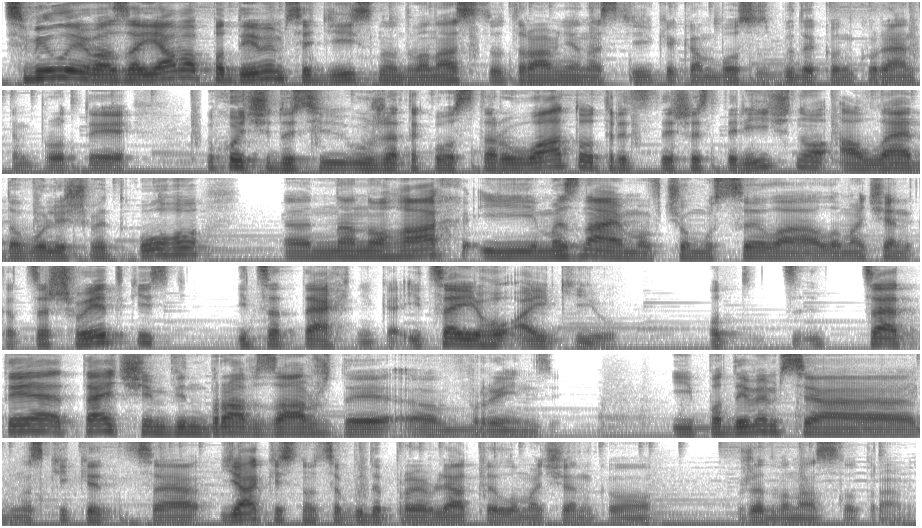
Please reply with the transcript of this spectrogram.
смілива заява. Подивимося дійсно 12 травня, настільки Камбосос буде конкурентним проти, ну, хоч досі уже такого старуватого, 36-річного, але доволі швидкого е, на ногах. І ми знаємо, в чому сила Ломаченка. Це швидкість і це техніка, і це його IQ. От це те, те, чим він брав завжди е, в ринзі. І подивимося, наскільки це якісно це буде проявляти Ломаченко вже 12 травня.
